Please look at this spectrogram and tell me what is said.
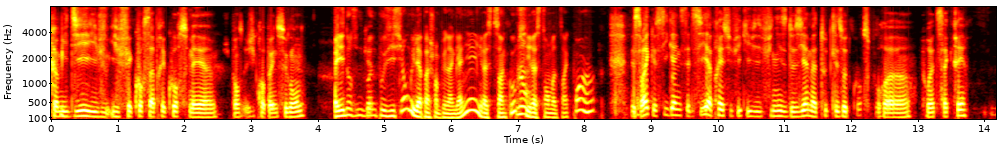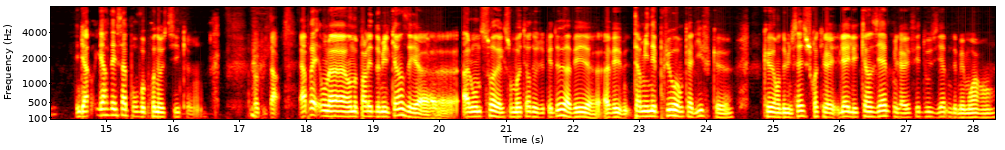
comme il dit, il, il fait course après course, mais je pense, j'y crois pas une seconde. Il est dans une bonne position, mais il a pas championnat gagné. Il reste cinq courses, Non. il reste en 25 points. Hein. Mais c'est vrai que s'il gagne celle-ci, après il suffit qu'il finisse deuxième à toutes les autres courses pour euh, pour être sacré. Gar- gardez ça pour vos pronostics. euh, un peu plus tard. Et après, on a, on a parlé de 2015 et euh, Alonso avec son moteur de GP2 avait euh, avait terminé plus haut en qualif que que en 2016. Je crois qu'il a, là il est 15e, il avait fait 12e de mémoire en,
